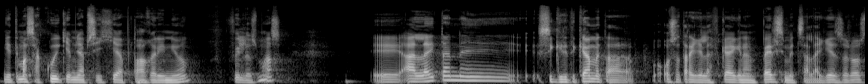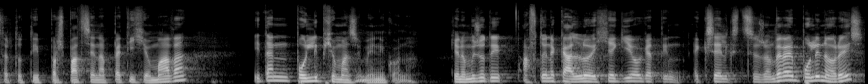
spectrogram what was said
γιατί μας ακούει και μια ψυχή από το Αγρίνιο, φίλος μας. Ε, αλλά ήταν ε, συγκριτικά με τα όσα τραγελαφικά έγιναν πέρσι με τις αλλαγές ρόστερ, το τι προσπάθησε να πετύχει η ομάδα, ήταν πολύ πιο μαζεμένη εικόνα. Και νομίζω ότι αυτό είναι καλό εχέγγυο για την εξέλιξη της σεζόν. Βέβαια είναι πολύ νωρίς.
